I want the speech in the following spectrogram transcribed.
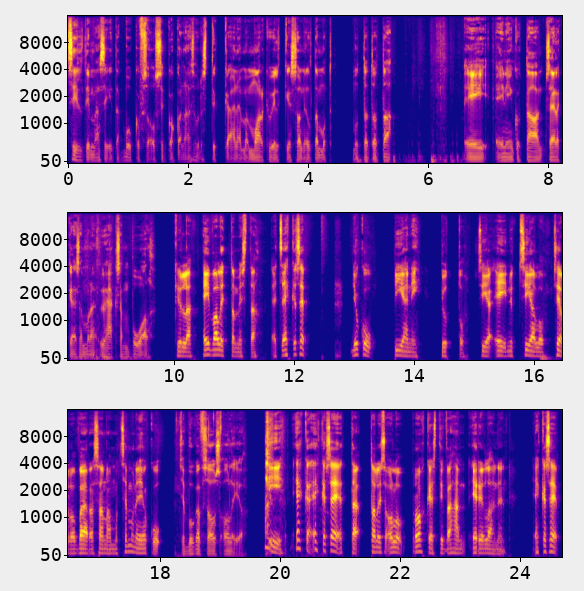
silti mä siitä Book of Soulsin kokonaisuudesta tykkään enemmän Mark Wilkinsonilta, mutta, mutta tota, ei, ei niinku, tää on selkeä semmoinen yhdeksän puoli. Kyllä, ei valittamista. Et se ehkä se joku pieni juttu, sie, ei nyt sielu, sielu on väärä sana, mutta semmoinen joku, Se Book of Souls oli jo. niin, ehkä, ehkä se, että tämä olisi ollut rohkeasti vähän erilainen. Ehkä se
